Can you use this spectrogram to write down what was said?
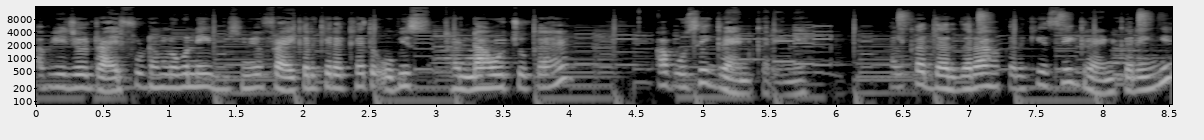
अब ये जो ड्राई फ्रूट हम लोगों ने घी में फ्राई करके रखा है तो वो भी ठंडा हो चुका है। अब उसे ग्राइंड करेंगे। हल्का दरदरा करके इसे ग्राइंड करेंगे।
